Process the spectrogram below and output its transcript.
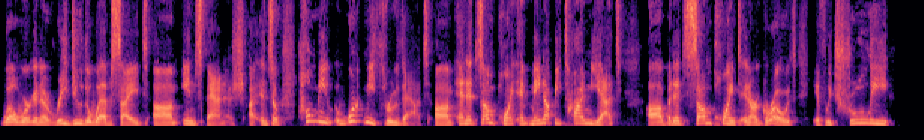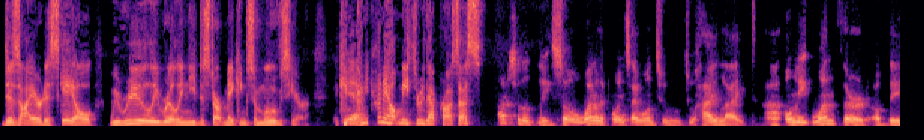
well, we're going to redo the website um, in Spanish. Uh, and so help me work me through that. Um, and at some point, it may not be time yet. Uh, but at some point in our growth, if we truly desire to scale, we really, really need to start making some moves here. Can, yeah. can you kind of help me through that process? Absolutely. So one of the points I want to to highlight: uh, only one third of the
